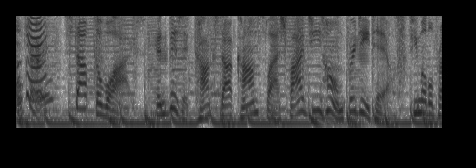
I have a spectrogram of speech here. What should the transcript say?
Okay. Stop the whys and visit cox.com slash 5G home for details. T-Mobile price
